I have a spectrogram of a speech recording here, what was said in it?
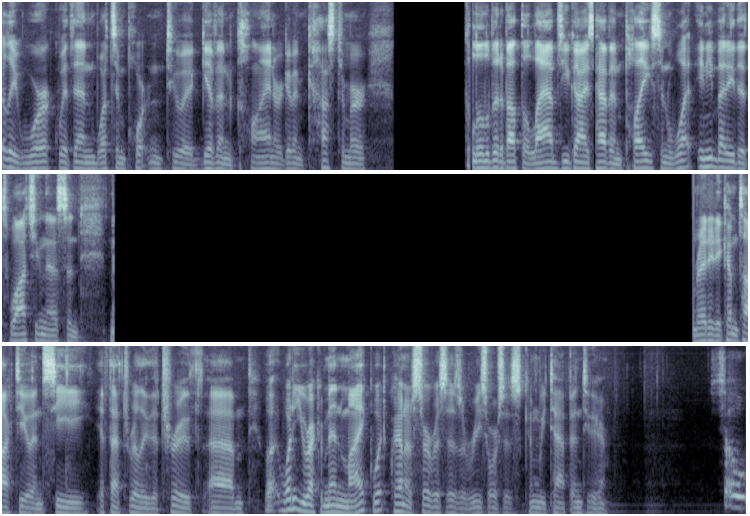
really work within what's important to a given client or a given customer. A little bit about the labs you guys have in place and what anybody that's watching this and I'm ready to come talk to you and see if that's really the truth. Um, what, what, do you recommend, Mike? What kind of services or resources can we tap into here? So,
